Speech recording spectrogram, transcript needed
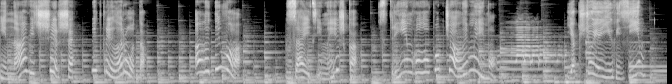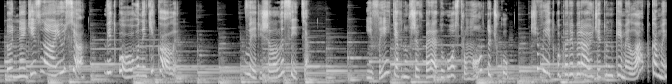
І навіть ширше відкрила рота. Але дива. Заєць і мишка стрімголов помчали мимо. Якщо я їх з'їм, то не дізнаюся, від кого вони тікали. Вирішила лисиця. І, витягнувши вперед гостру мордочку, швидко перебираючи тонкими лапками,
